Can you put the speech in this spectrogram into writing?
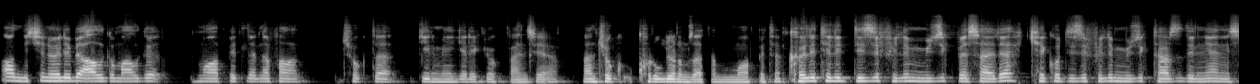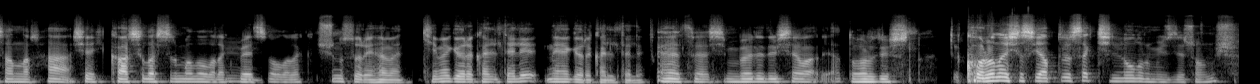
Onun için öyle bir algı malgı muhabbetlerine falan çok da girmeye gerek yok bence ya. Ben çok kuruluyorum zaten bu muhabbete. Kaliteli dizi, film, müzik vesaire keko dizi, film, müzik tarzı dinleyen insanlar. Ha şey karşılaştırmalı olarak, Hmm. vs olarak. Şunu sorayım hemen. Kime göre kaliteli, neye göre kaliteli? Evet ya şimdi böyle de bir şey var ya. Doğru diyorsun. Korona aşısı yaptırırsak Çinli olur muyuz diye sormuş.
